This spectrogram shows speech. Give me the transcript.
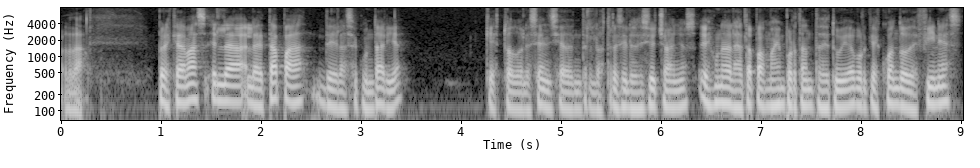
¿Verdad? Pero es que además en la, la etapa de la secundaria, que es tu adolescencia de entre los 13 y los 18 años, es una de las etapas más importantes de tu vida porque es cuando defines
